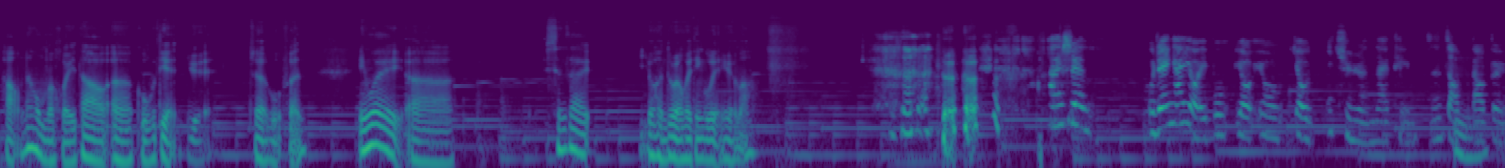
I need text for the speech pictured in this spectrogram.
好，那我们回到呃古典乐这部分，因为呃。现在有很多人会听古典乐吗？发现，我觉得应该有一部有有有一群人在听，只是找不到对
